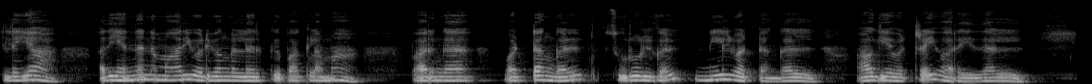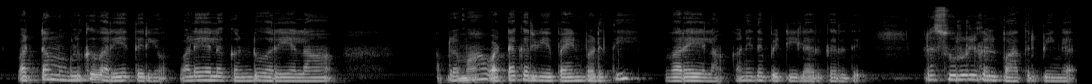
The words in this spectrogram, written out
இல்லையா? அது என்னென்ன மாதிரி வடிவங்களில் இருக்குது பார்க்கலாமா? பாருங்கள் வட்டங்கள் சுருள்கள் நீள்வட்டங்கள் ஆகியவற்றை வரைதல். வட்டம் உங்களுக்கு வரைய தெரியும். வளையலை கண்டு வரையலாம். அப்புறமா வட்டக்கருவியை பயன்படுத்தி வரையலாம். கணித பெட்டியில் இருக்கிறது. அப்புறம் சுருள்கள் பார்த்துருப்பீங்க.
